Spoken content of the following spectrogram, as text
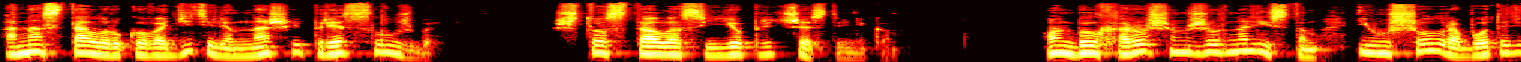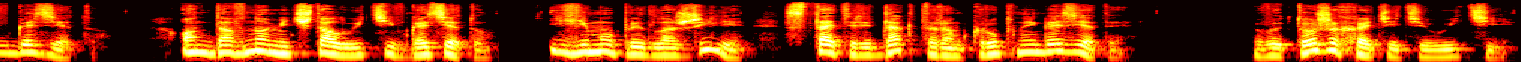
Она стала руководителем нашей пресс-службы. Что стало с ее предшественником? Он был хорошим журналистом и ушел работать в газету. Он давно мечтал уйти в газету, и ему предложили стать редактором крупной газеты. Вы тоже хотите уйти?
